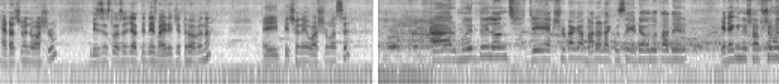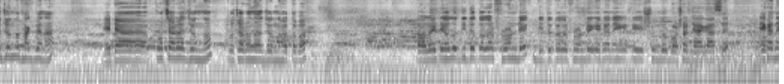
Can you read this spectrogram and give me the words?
অ্যাটাচমেন্ট ওয়াশরুম বিজনেস ক্লাসের যাত্রীদের বাইরে যেতে হবে না। এই পেছনে ওয়াশরুম আছে। আর ময়ূর দুই লঞ্চ যে একশো টাকা ভাড়া রাখতেছে, এটা হলো তাদের, এটা কিন্তু সবসময়ের জন্য থাকবে না। এটা প্রচারের জন্য, প্রচারণার জন্য হয়তো বা আর এটা হলো দ্বিতীয়তলার ফ্রন্ট ডেক দ্বিতীয়তলার ফ্রন্ট ডেক এখানে একটি সুন্দর বসার জায়গা আছে। এখানে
